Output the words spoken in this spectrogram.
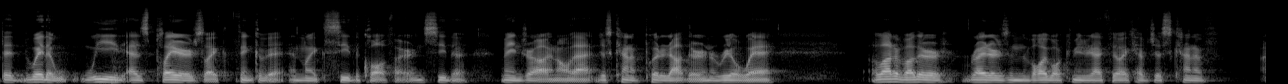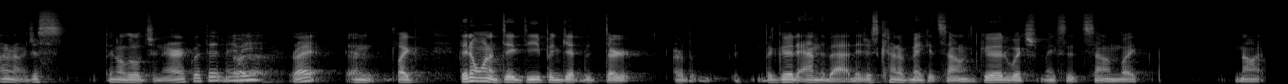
the, the way that we as players like think of it and like see the qualifier and see the main draw and all that. Just kind of put it out there in a real way. A lot of other writers in the volleyball community, I feel like, have just kind of, I don't know, just been a little generic with it, maybe, Oh, yeah. right? Yeah. And like, they don't want to dig deep and get the dirt or the, the good and the bad. They just kind of make it sound good, which makes it sound like not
